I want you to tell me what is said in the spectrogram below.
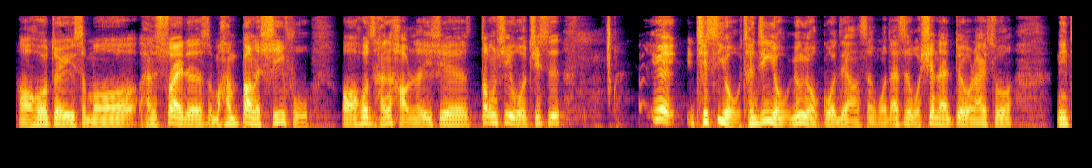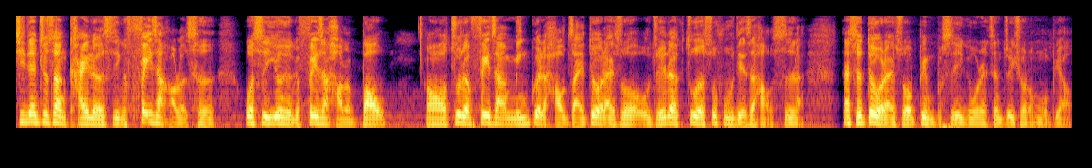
哦，或对什么很帅的、什么很棒的西服哦，或者很好的一些东西，我其实因为其实有曾经有拥有过这样的生活，但是我现在对我来说，你今天就算开了是一个非常好的车，或是拥有一个非常好的包哦，住了非常名贵的豪宅，对我来说，我觉得住的舒服点是好事了。但是对我来说，并不是一个我人生追求的目标。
